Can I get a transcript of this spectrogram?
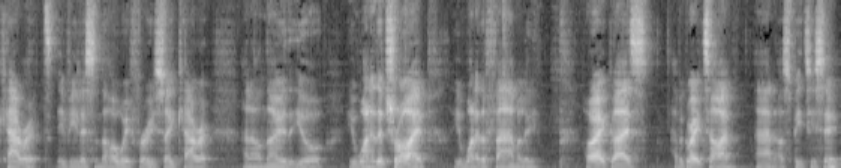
Carrot. If you listen the whole way through, say carrot, and I'll know that you're you're one of the tribe. You're one of the family. All right, guys. Have a great time, and I'll speak to you soon.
